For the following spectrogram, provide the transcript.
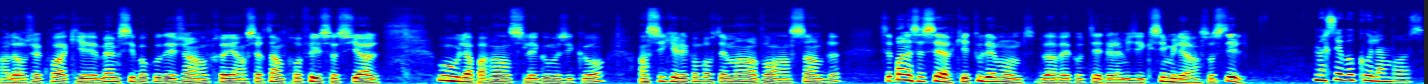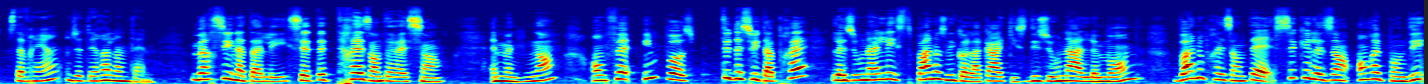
Alors, je crois que même si beaucoup de gens ont créé un certain profil social où l'apparence, les goûts musicaux, ainsi que les comportements vont ensemble, c'est pas nécessaire que tout le monde doive écouter de la musique similaire en son style. Merci beaucoup, Lambros. C'est vrai, je te l'antenne. Merci, Nathalie. C'était très intéressant. Et maintenant, on fait une pause. Tout de suite après, le journaliste Panos Nikolakakis du journal Le Monde va nous présenter ce que les gens ont répondu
